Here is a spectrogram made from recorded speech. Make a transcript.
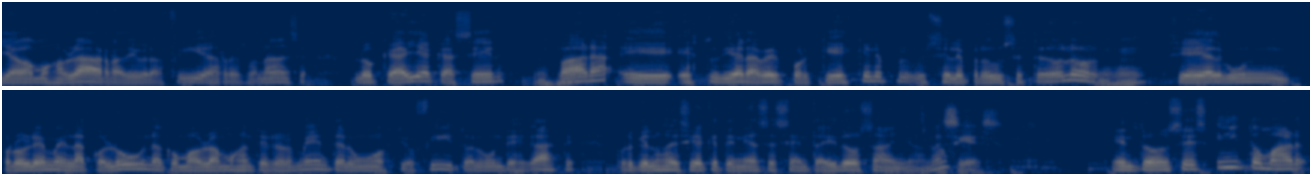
ya vamos a hablar, radiografías, resonancia, lo que haya que hacer para eh, estudiar a ver por qué es que se le produce este dolor. Si hay algún problema en la columna, como hablamos anteriormente, algún osteofito, algún desgaste, porque él nos decía que tenía 62 años. ¿no? Así es. Entonces, y tomar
